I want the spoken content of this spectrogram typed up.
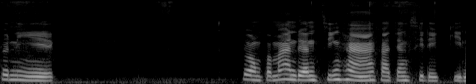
ตัวนี้ช่วงประมาณเดือนสิงหาค่ะ จังสิได้กิน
